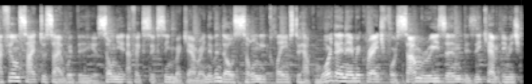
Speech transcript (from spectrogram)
I filmed side to side with the Sony FX6 cinema camera and even though Sony claims to have more dynamic range, for some reason the Zcam image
